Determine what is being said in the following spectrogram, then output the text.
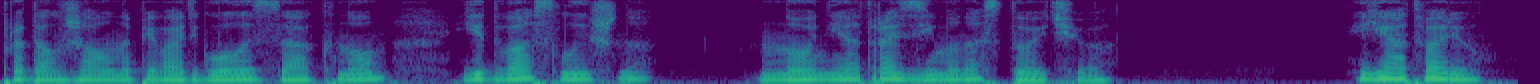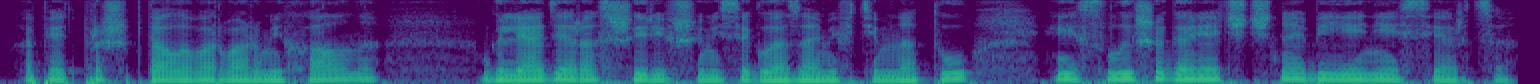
Продолжал напевать голос за окном, едва слышно, но неотразимо настойчиво. «Я отворю», — опять прошептала Варвара Михайловна, глядя расширившимися глазами в темноту и слыша горячечное биение сердца.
